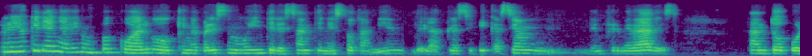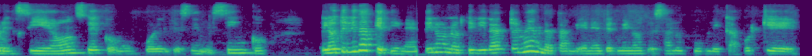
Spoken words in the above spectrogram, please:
Bueno, yo quería añadir un poco algo que me parece muy interesante en esto también de la clasificación de enfermedades, tanto por el CIE-11 como por el DSM-5. La utilidad que tiene, tiene una utilidad tremenda también en términos de salud pública, porque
